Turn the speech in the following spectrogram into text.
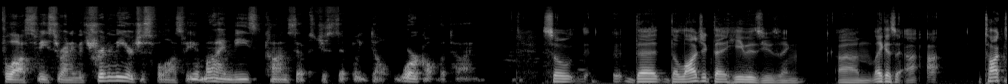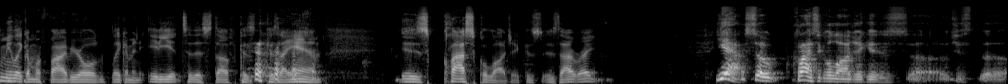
philosophy surrounding the Trinity or just philosophy of mind, these concepts just simply don't work all the time. So the the logic that he was using, um, like I said, I, I, talk to me like I'm a five year old, like I'm an idiot to this stuff because because I am, is classical logic. Is is that right? Yeah. So classical logic is uh, just the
